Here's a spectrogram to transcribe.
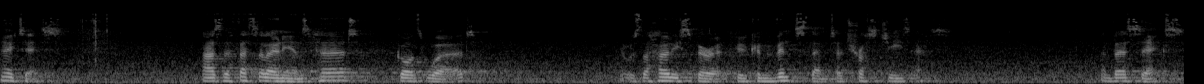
Notice, as the Thessalonians heard God's word, it was the Holy Spirit who convinced them to trust Jesus. And verse 6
